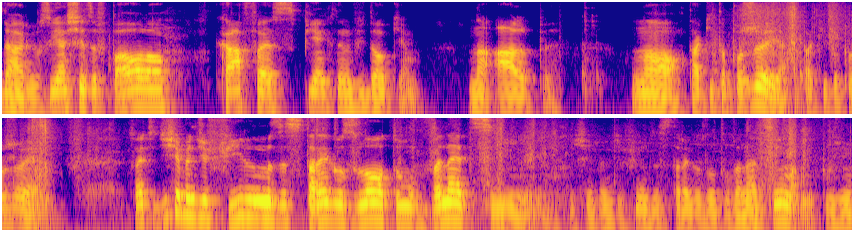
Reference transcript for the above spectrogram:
Darius, ja siedzę w Paolo, kafę z pięknym widokiem na Alpy. No, taki to pożyje, taki to pożyje. Słuchajcie, dzisiaj będzie film ze starego zlotu w Wenecji. Dzisiaj będzie film ze starego zlotu w Wenecji. Mam- Później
